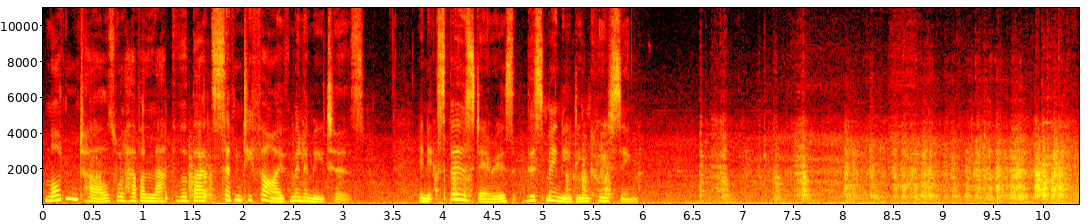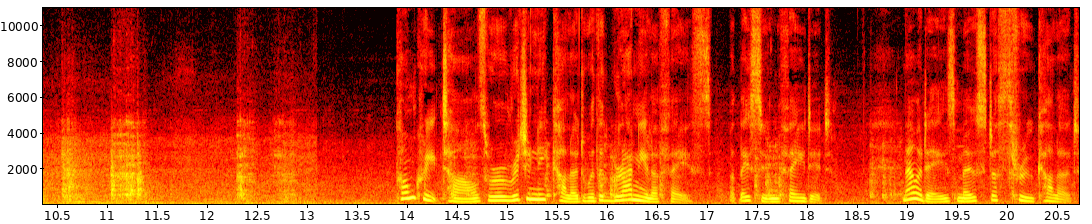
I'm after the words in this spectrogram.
modern tiles will have a lap of about 75 millimetres. In exposed areas, this may need increasing. Concrete tiles were originally coloured with a granular face, but they soon faded. Nowadays, most are through coloured.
